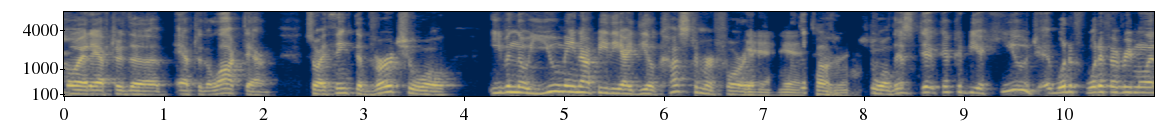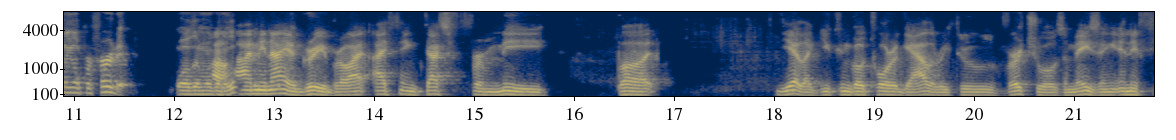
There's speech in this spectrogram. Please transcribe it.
go it after the after the lockdown. So I think the virtual, even though you may not be the ideal customer for it, yeah, yeah, totally. Virtual, this there, there, could be a huge. What if what if every millennial preferred it? Well, then we're gonna. Uh, I mean, I agree, bro. I I think that's for me, but yeah, like you can go tour a gallery through virtual is amazing, and if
